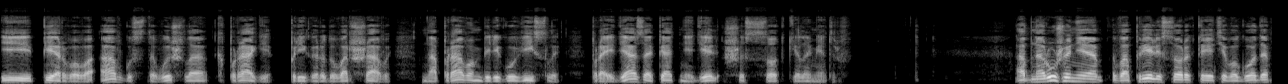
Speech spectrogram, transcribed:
и 1 августа вышла к Праге, пригороду Варшавы, на правом берегу Вислы, пройдя за пять недель 600 километров. Обнаружение в апреле 43 -го года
